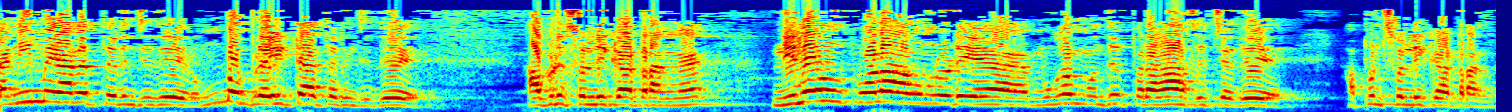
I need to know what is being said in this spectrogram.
தனிமையாக தெரிஞ்சது ரொம்ப பிரைட்டா தெரிஞ்சது அப்படின்னு சொல்லி காட்டுறாங்க. நிலவு போல அவங்களுடைய முகம் வந்து பிரகாசிச்சது அப்படின்னு சொல்லி காட்டுறாங்க.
